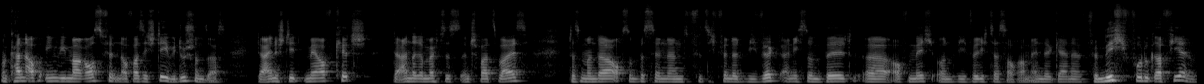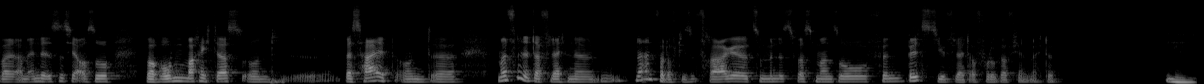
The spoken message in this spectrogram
Und kann auch irgendwie mal rausfinden, auf was ich stehe, wie du schon sagst. Der eine steht mehr auf Kitsch, der andere möchte es in Schwarz-Weiß, dass man da auch so ein bisschen dann für sich findet, wie wirkt eigentlich so ein Bild äh, auf mich und wie will ich das auch am Ende gerne für mich fotografieren, weil am Ende ist es ja auch so, warum mache ich das und äh, weshalb und äh, man findet da vielleicht eine, eine Antwort auf diese Frage, zumindest was man so für einen Bildstil vielleicht auch fotografieren möchte. Mhm.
